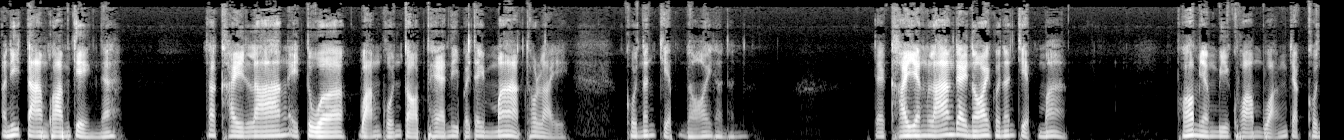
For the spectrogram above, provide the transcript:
อันนี้ตามความเก่งนะ ถ้าใครล้างไอ้ตัวหวังผลตอบแทนนี่ไปได้มากเท่าไหร่ คนนั้นเจ็บน้อยเท่านั้น แต่ใครยังล้างได้น้อยคนนั้นเจ็บมาก เพราะยังมีความหวังจากคน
